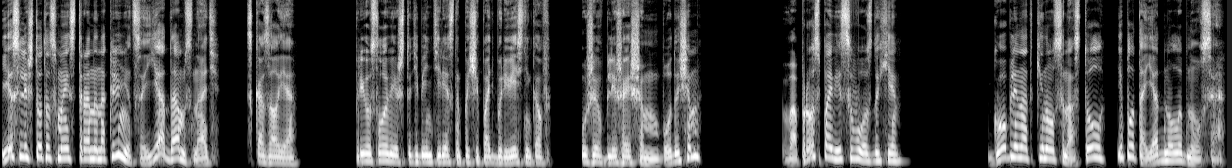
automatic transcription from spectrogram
Если что-то с моей стороны наклюнется, я дам знать, сказал я. При условии, что тебе интересно пощипать буревестников уже в ближайшем будущем? Вопрос повис в воздухе. Гоблин откинулся на стол и плотоядно улыбнулся.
